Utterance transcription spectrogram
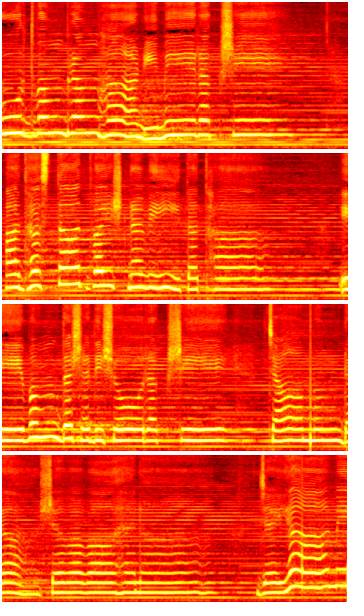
ऊर्ध्वं ब्रह्माणि मे रक्षे अधस्ताद्वैष्णवी तथा एवं दशदिशो रक्षे चामुण्डा शववाहना जया मे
